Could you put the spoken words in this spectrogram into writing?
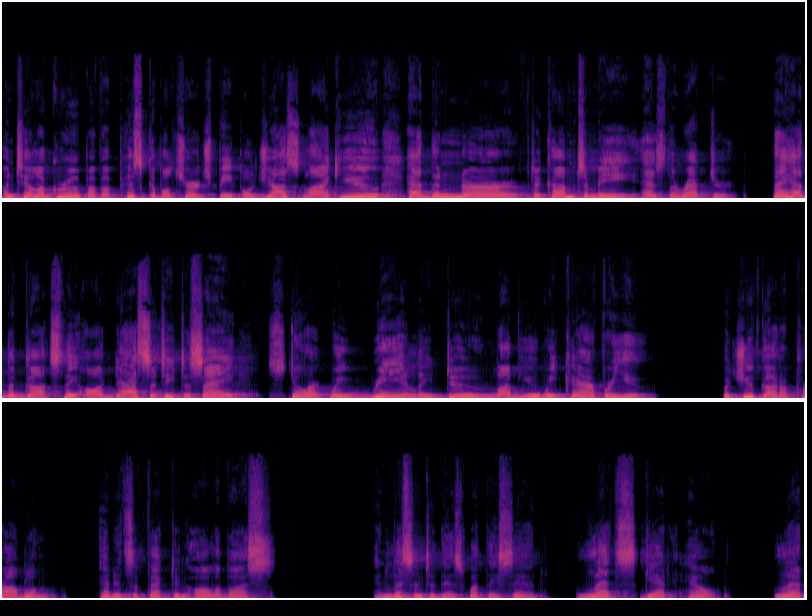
Until a group of Episcopal church people just like you had the nerve to come to me as the rector. They had the guts, the audacity to say, Stuart, we really do love you, we care for you, but you've got a problem and it's affecting all of us. And listen to this what they said let's get help. Let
